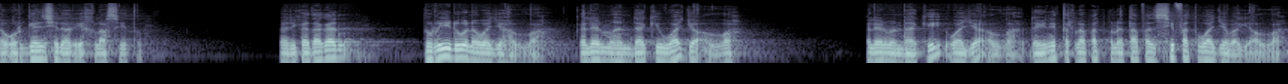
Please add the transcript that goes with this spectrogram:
Dan urgensi dari ikhlas itu. Nah dikatakan turidu wajah Allah. Kalian menghendaki wajah Allah. Kalian menghendaki wajah Allah. Dan ini terdapat penetapan sifat wajah bagi Allah.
